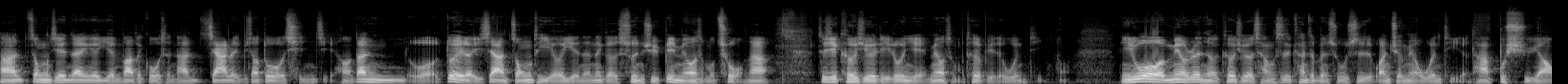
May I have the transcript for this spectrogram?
他中间在一个研发的过程，他加了比较多的情节，哈。但我对了一下总体而言的那个顺序，并没有什么错。那这些科学理论也没有什么特别的问题，哈。你如果没有任何科学的尝试，看这本书是完全没有问题的。他不需要，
